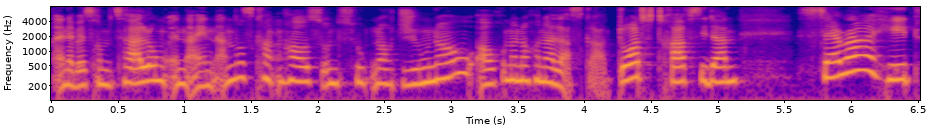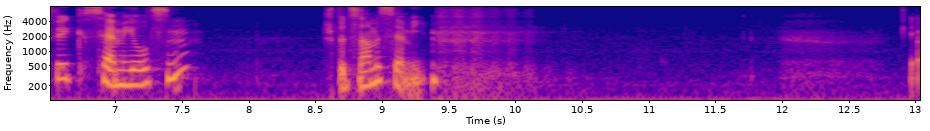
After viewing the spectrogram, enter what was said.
einer besseren Bezahlung in ein anderes Krankenhaus und zog nach Juneau, auch immer noch in Alaska. Dort traf sie dann Sarah Hedwig Samuelson, Spitzname Sammy. ja,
